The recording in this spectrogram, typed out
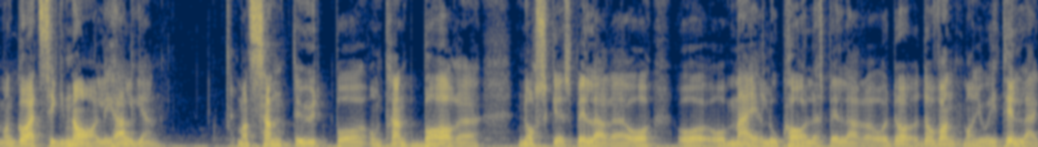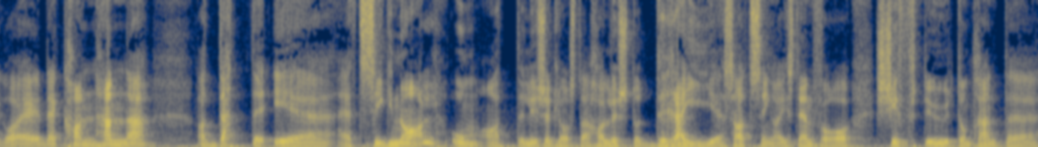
man ga et signal i helgen. Man sendte ut på omtrent bare norske spillere og, og, og mer lokale spillere. Og da, da, vant man jo i tillegg. Og det kan hende at dette er et signal om at Lysekloster har lyst til å dreie satsinga, istedenfor å skifte ut omtrent eh,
